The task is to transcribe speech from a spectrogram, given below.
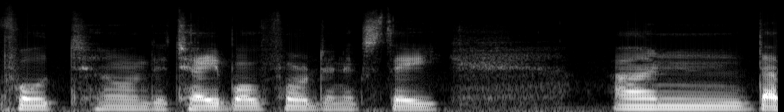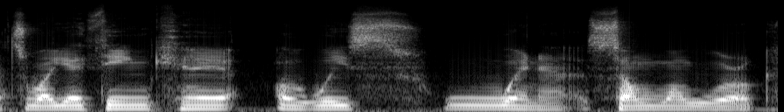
put on the table for the next day and that's why I think uh, always when uh, someone work,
